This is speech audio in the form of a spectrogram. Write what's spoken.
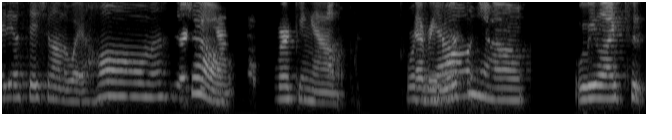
radio station on the way home? Working out. Working out. Working Every out. working out. We like to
